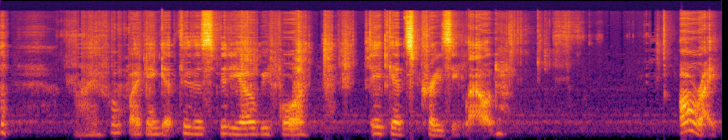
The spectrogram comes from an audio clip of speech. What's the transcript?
I hope I can get through this video before it gets crazy loud. All right,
